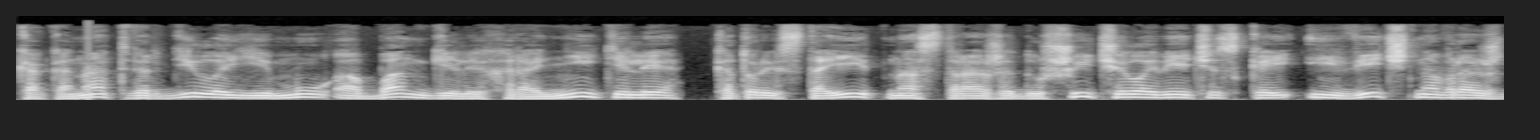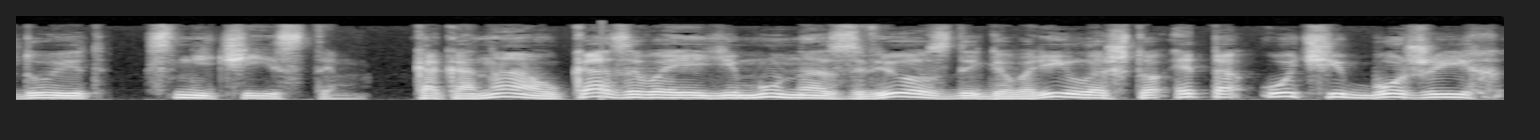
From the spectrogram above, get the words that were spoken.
как она твердила ему об ангеле-хранителе, который стоит на страже души человеческой и вечно враждует с нечистым. Как она, указывая ему на звезды, говорила, что это очи Божиих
